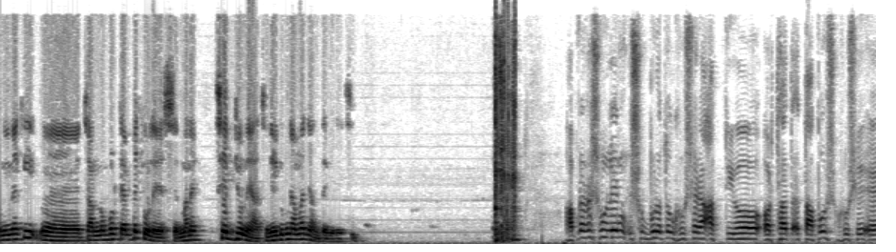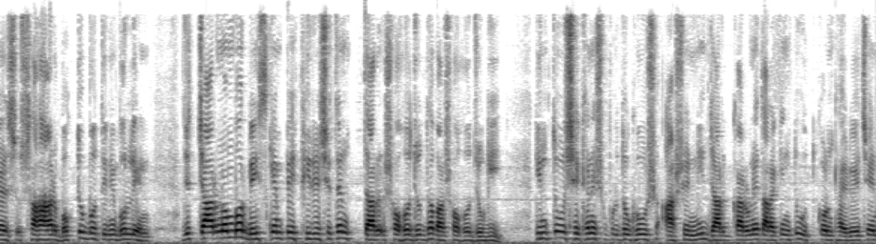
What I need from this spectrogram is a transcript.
উনি নাকি চার নম্বর ক্যাম্পে চলে এসছেন মানে সেফ জোনে আছেন এইটুকু আমরা জানতে পেরেছি। আপনারা শুনলেন সুব্রত ঘোষের আত্মীয়, অর্থাৎ তাপস ঘোষের সাহার বক্তব্য, তিনি বললেন যে, চার নম্বর বেস ক্যাম্পে ফিরে এসেছেন তার সহযোদ্ধা বা সহযোগী। কিন্তু সেখানে সুব্রত ঘোষ আসেননি, যার কারণে তারা কিন্তু উৎকণ্ঠায় রয়েছেন।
